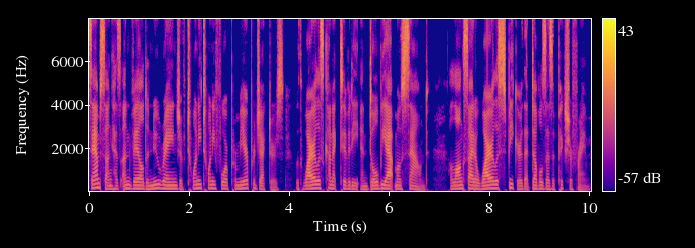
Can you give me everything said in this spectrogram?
Samsung has unveiled a new range of 2024 Premiere projectors with wireless connectivity and Dolby Atmos sound, alongside a wireless speaker that doubles as a picture frame.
